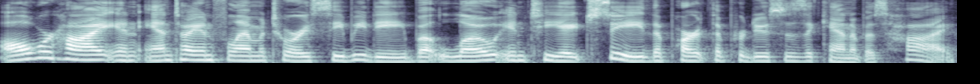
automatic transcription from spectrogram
All were high in anti inflammatory CBD, but low in THC, the part that produces the cannabis high.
